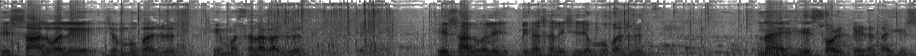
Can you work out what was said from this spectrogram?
हे सालवाले जम्बो काजू आहेत हे मसाला काजू आहेत हे सालवाले बिना सालेचे जम्बो काजू आहेत. नाही हे सॉल्टेड आहेत I guess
